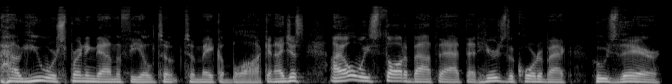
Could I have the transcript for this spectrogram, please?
how you were sprinting down the field to, to make a block. And I just, I always thought about that, that here's the quarterback who's there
